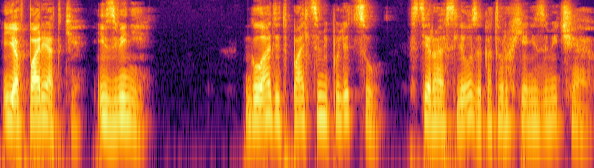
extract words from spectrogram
«Я в порядке, извини». Гладит пальцами по лицу, стирая слезы, которых я не замечаю.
